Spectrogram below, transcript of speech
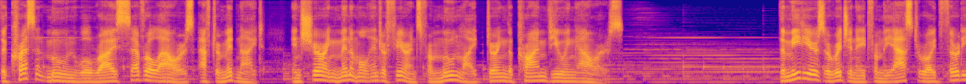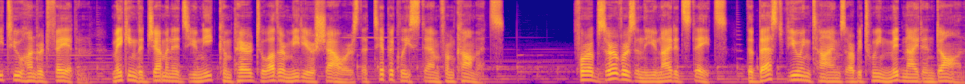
the crescent moon will rise several hours after midnight, ensuring minimal interference from moonlight during the prime viewing hours. The meteors originate from the asteroid 3200 Phaethon, making the Geminids unique compared to other meteor showers that typically stem from comets. For observers in the United States, the best viewing times are between midnight and dawn,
